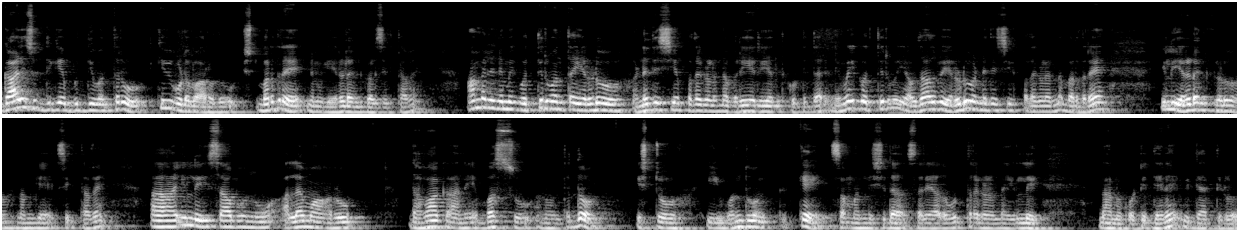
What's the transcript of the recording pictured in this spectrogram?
ಗಾಳಿ ಸುದ್ದಿಗೆ ಬುದ್ಧಿವಂತರು ಕಿವಿಗೊಡಬಾರದು. ಇಷ್ಟು ಬರೆದ್ರೆ ನಿಮಗೆ ಎರಡು ಅಂಕಗಳು ಸಿಗ್ತವೆ. ಆಮೇಲೆ ನಿಮಗೆ ಗೊತ್ತಿರುವಂಥ ಎರಡು ಅಣ್ಯದೇಶೀಯ ಪದಗಳನ್ನು ಬರೆಯಿರಿ ಅಂತ ಕೊಟ್ಟಿದ್ದಾರೆ. ನಿಮಗೆ ಗೊತ್ತಿರುವ ಯಾವುದಾದ್ರೂ ಎರಡು ಅಣ್ಯದೇಶೀಯ ಪದಗಳನ್ನು ಬರೆದ್ರೆ ಇಲ್ಲಿ ಎರಡು ಅಂಕಗಳು ನಮಗೆ ಸಿಗ್ತವೆ. ಇಲ್ಲಿ ಸಾಬೂನು, ಅಲೆಮಾರು, ದವಾಖಾನೆ, ಬಸ್ಸು ಅನ್ನುವಂಥದ್ದು ಇಷ್ಟು ಈ ಒಂದು ಅಂಕಕ್ಕೆ ಸಂಬಂಧಿಸಿದ ಸರಿಯಾದ ಉತ್ತರಗಳನ್ನು ಇಲ್ಲಿ ನಾನು ಕೊಟ್ಟಿದ್ದೇನೆ. ವಿದ್ಯಾರ್ಥಿಗಳು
